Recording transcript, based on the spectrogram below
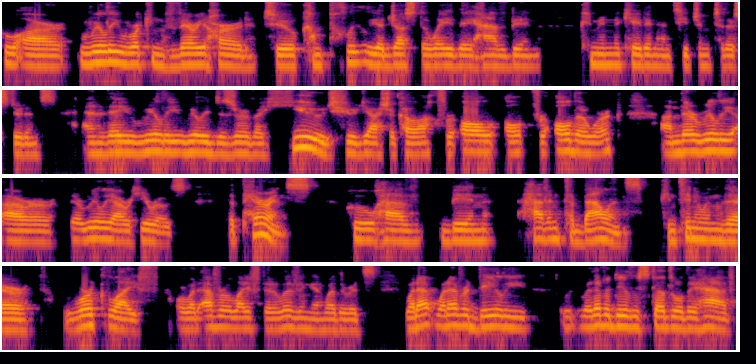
who are really working very hard to completely adjust the way they have been communicating and teaching to their students and they really really deserve a huge huge yasher koach for all, all for all their work um, they're really our they're really our heroes. The parents who have been having to balance continuing their work life or whatever life they're living in, whether it's whatever, whatever daily whatever daily schedule they have,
